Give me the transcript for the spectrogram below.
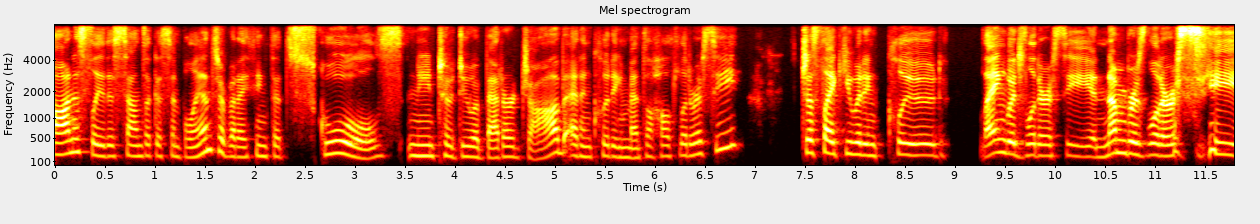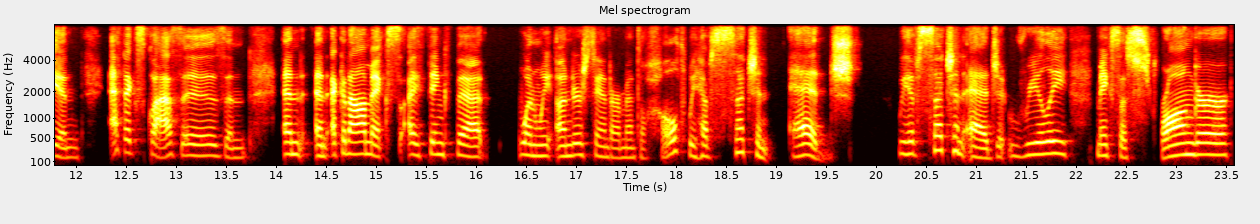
honestly, this sounds like a simple answer, but I think that schools need to do a better job at including mental health literacy, just like you would include language literacy and numbers literacy and ethics classes and and and economics i think that when we understand our mental health we have such an edge. We have such an edge. It really makes us stronger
